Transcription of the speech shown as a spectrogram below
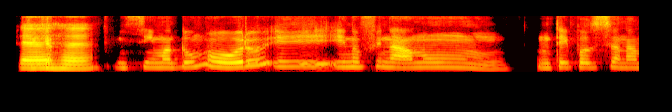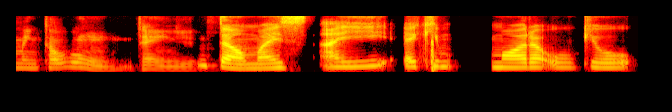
fica em cima do muro e, e no final não, não tem posicionamento algum, entende? Então, mas aí é que mora o que eu,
